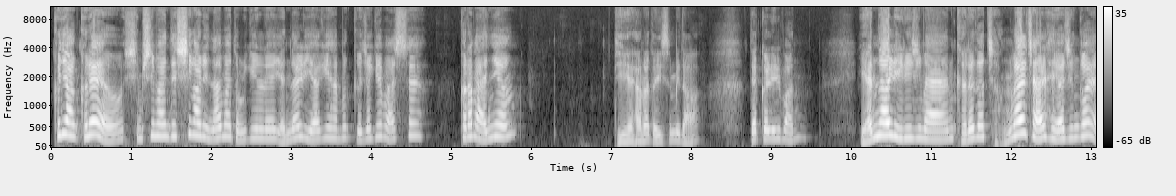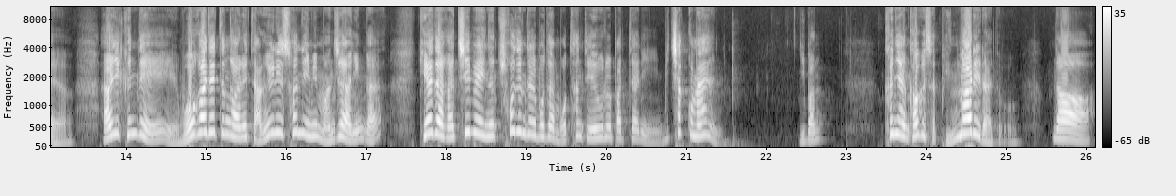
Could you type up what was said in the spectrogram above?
그냥 그래요. 심심한데 시간이 남아 돌길래 옛날 이야기 한번 끄적여 봤어요. 그럼 안녕. 뒤에 하나 더 있습니다. 댓글 1번. 옛날 일이지만 그래도 정말 잘 헤어진 거예요. 아니 근데 뭐가 됐든 간에 당연히 손님이 먼저 아닌가? 게다가 집에 있는 초딩들보다 못한 대우를 받다니 미쳤구만. 2번. 그냥 거기서 빈말이라도 너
